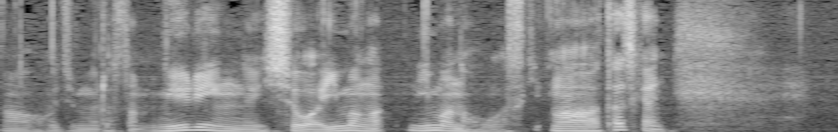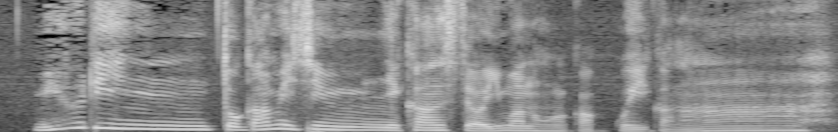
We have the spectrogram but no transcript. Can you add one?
あ藤村さん、ミュリンの衣装は今が、今の方が好き。ああ、確かに。ミュリンとガミジンに関しては今の方がかっこいいかな。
